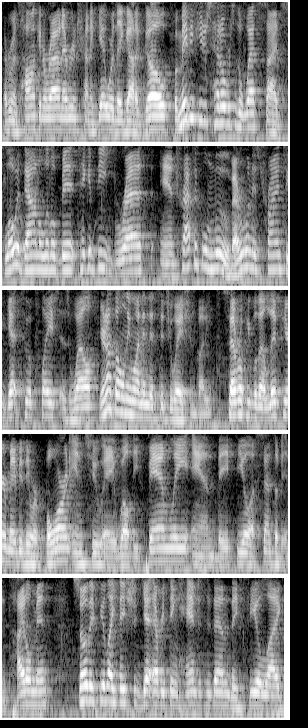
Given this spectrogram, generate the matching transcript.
everyone's honking around, everyone's trying to get where they gotta go. But maybe if you just head over to the west side, slow it down a little bit, take a deep breath, and traffic will move. Everyone is trying to get to a place as well. You're not the only one in this situation, buddy. Several people that live here, maybe they were born into a wealthy family and they feel a sense of entitlement. So they feel like they should get everything handed to them. They feel like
